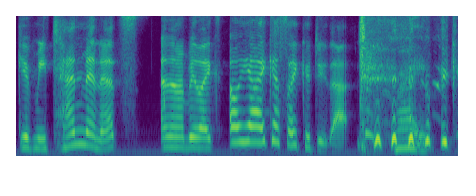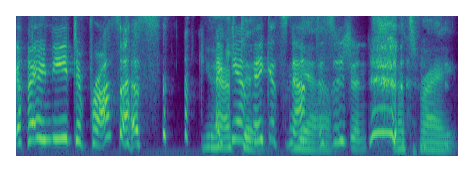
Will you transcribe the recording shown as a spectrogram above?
give me 10 minutes, and then I'll be like, oh, yeah, I guess I could do that. Right. like, I need to process. You I can't to make a snap yeah, decision That's right,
